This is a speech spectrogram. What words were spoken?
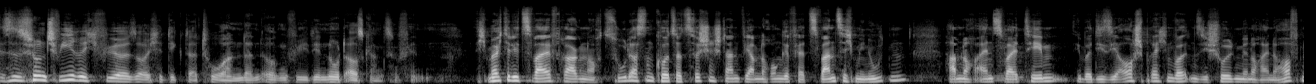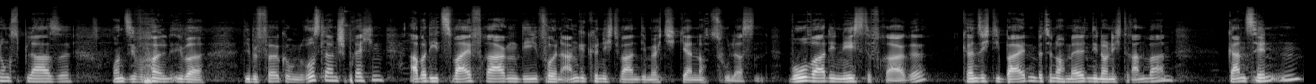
es ist schon schwierig für solche Diktatoren dann irgendwie den Notausgang zu finden. Ich möchte die zwei Fragen noch zulassen. Kurzer Zwischenstand. Wir haben noch ungefähr 20 Minuten, haben noch ein, zwei Themen, über die Sie auch sprechen wollten. Sie schulden mir noch eine Hoffnungsblase und Sie wollen über die Bevölkerung in Russland sprechen. Aber die zwei Fragen, die vorhin angekündigt waren, die möchte ich gerne noch zulassen. Wo war die nächste Frage? Können sich die beiden bitte noch melden, die noch nicht dran waren? Ganz hinten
